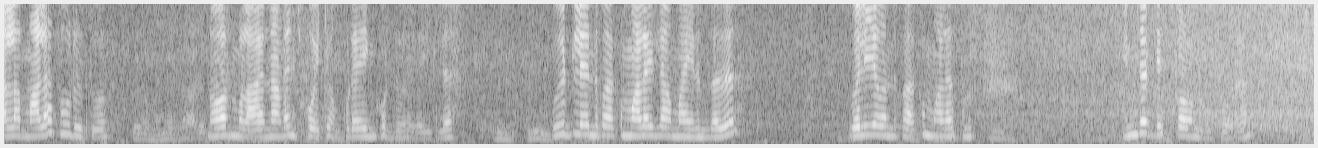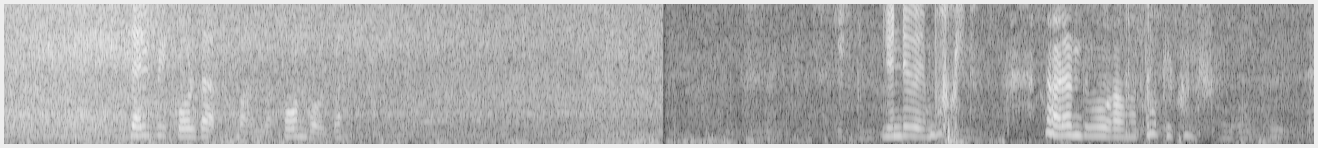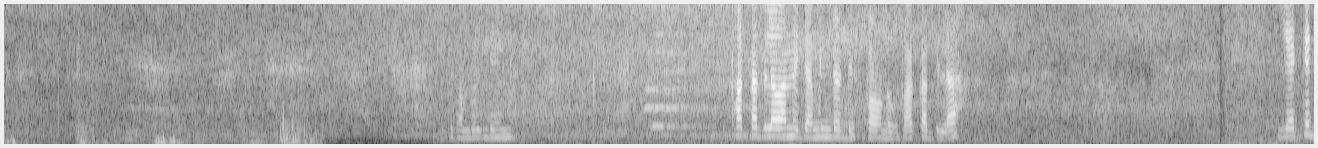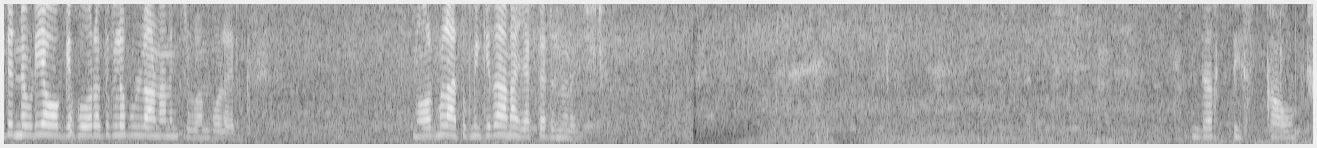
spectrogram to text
நல்லா மழை தூருது. நார்மலாக நனைஞ்சு போயிட்டோம். கூடயும் கொண்டு வர இல்லை. வீட்டிலேருந்து பார்க்க மழை இல்லாமல் இருந்தது. வெளியே வந்து பார்க்க மழை தூருது. இந்த டிஸ்கவுண்ட்டுக்கு போகிறேன் செல்ஃபி ஹோல்டர் வாங்க ஃபோன் ஹோல்டர் ரெண்டு பேரும் போகணும் நடந்து போகாமல் தூக்கி கொண்டு இதுக்கு பில்டிங் பக்கத்தில் வந்துட்டேன் மின்டர் டிஸ்கவுண்ட்டுக்கு பக்கத்தில். ஜக்கெட் என்னபடியே ஓகே போகிறதுக்குள்ளே ஃபுல்லாக நினச்சிருவான் போல இருக்குது. நார்மலாக துணிக்கு ஆனால் ஜக்கெட்டு நினச்சிட்டு டிஸ்கவுண்ட்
